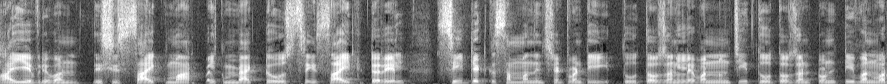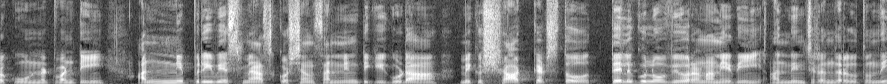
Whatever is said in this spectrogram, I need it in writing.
Hi everyone, this is Sai Kumar. Welcome back to Sri Sai Tutorial. సీటెట్కి సంబంధించినటువంటి టూ థౌజండ్ లెవెన్ నుంచి టూ థౌజండ్ ట్వంటీ వన్ వరకు ఉన్నటువంటి అన్ని ప్రీవియస్ మ్యాథ్స్ క్వశ్చన్స్ అన్నింటికి కూడా మీకు షార్ట్ కట్స్తో తెలుగులో వివరణ అనేది అందించడం జరుగుతుంది.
